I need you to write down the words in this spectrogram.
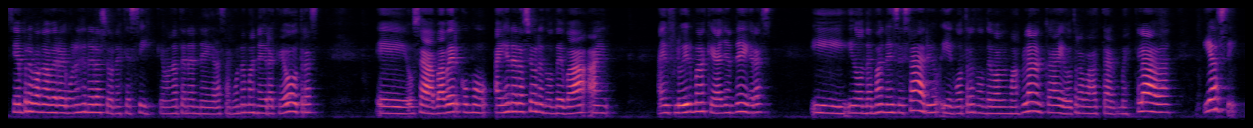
siempre van a haber algunas generaciones que sí, que van a tener negras, algunas más negras que otras. Eh, o sea, va a haber como, hay generaciones donde va a, a influir más que haya negras y, y, donde es más necesario, y en otras donde va a haber más blanca y otra va a estar mezclada y así.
